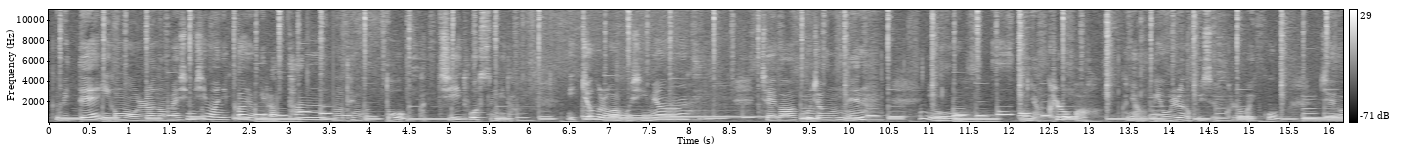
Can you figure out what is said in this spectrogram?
그 밑에 이것만 올려놓으면 심심하니까 여기 라탄으로 된 것도 같이 두었습니다. 이쪽으로 와보시면 제가 고장낸 요 뭐냐 클로바 그냥 위에 올려놓고 있어요. 클로바 있고 제가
